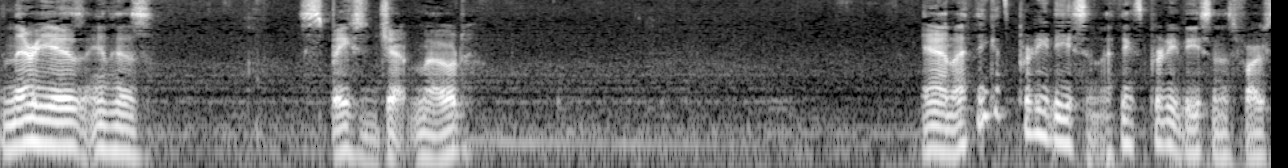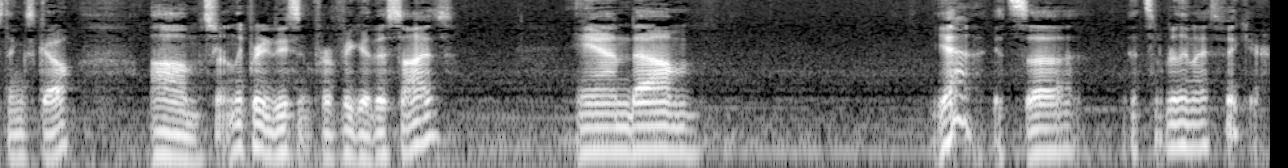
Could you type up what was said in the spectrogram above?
And there he is in his space jet mode. And I think it's pretty decent. I think it's pretty decent as far as things go. Um, certainly pretty decent for a figure this size. And um, yeah, it's a, it's a really nice figure.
